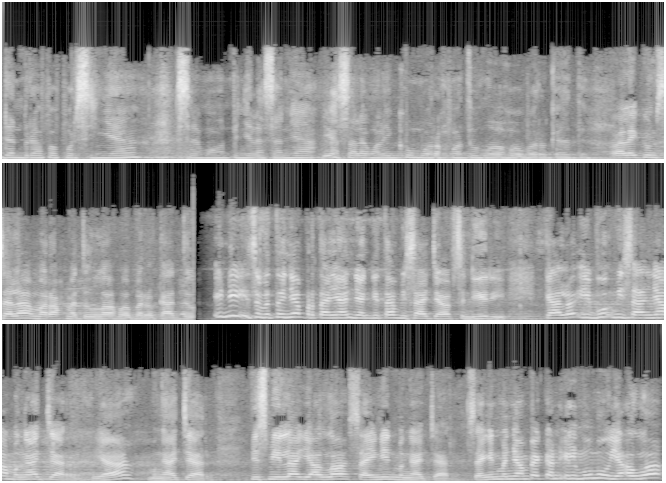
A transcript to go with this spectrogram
dan berapa porsinya? Saya mohon penjelasannya. Ya. Assalamualaikum warahmatullahi wabarakatuh. Waalaikumsalam warahmatullahi wabarakatuh. Ini sebetulnya pertanyaan yang kita bisa jawab sendiri. Kalau ibu misalnya mengajar, ya, mengajar. Bismillah ya Allah, saya ingin mengajar. Saya ingin menyampaikan ilmumu ya Allah.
